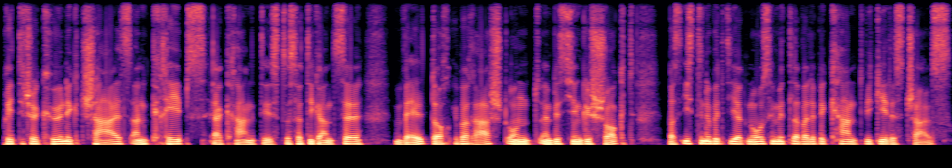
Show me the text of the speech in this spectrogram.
britische König Charles an Krebs erkrankt ist. Das hat die ganze Welt doch überrascht und ein bisschen geschockt. Was ist denn über die Diagnose mittlerweile bekannt? Wie geht es Charles?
